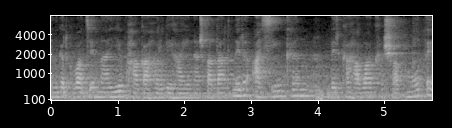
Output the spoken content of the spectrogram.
ընդգրկված է նաև հակահարդի հային աշխատանքները, այսինքն βέρքահավաքը շատ մոտ է։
